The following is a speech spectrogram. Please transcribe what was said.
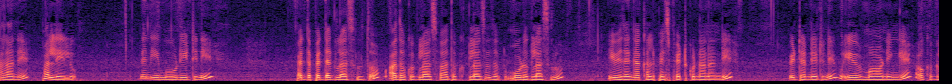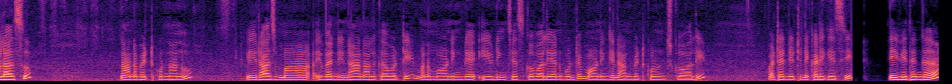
అలానే పల్లీలు. నేను ఈ మూడింటిని పెద్ద పెద్ద గ్లాసులతో అదొక గ్లాసు అదొక గ్లాసు అదొక మూడు గ్లాసులు ఈ విధంగా కలిపేసి పెట్టుకున్నానండి. వీటన్నిటిని ఈ మార్నింగే ఒక గ్లాసు నానబెట్టుకున్నాను. ఈ రాజ్మా ఇవన్నీ నానాలి కాబట్టి మనం మార్నింగ్ డే ఈవినింగ్ చేసుకోవాలి అనుకుంటే మార్నింగే నానబెట్టుకొని ఉంచుకోవాలి. వాటన్నిటిని కడిగేసి ఈ విధంగా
